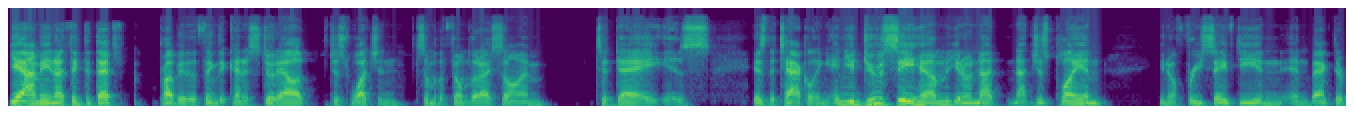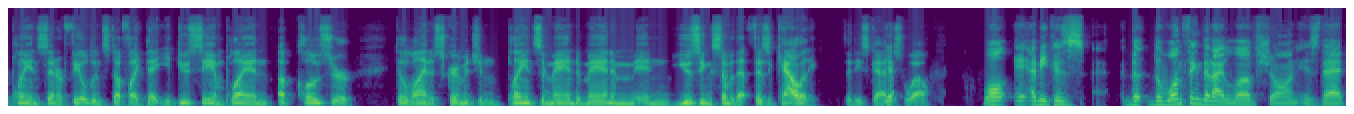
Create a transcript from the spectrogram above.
Yeah, I mean, I think that that's probably the thing that kind of stood out just watching some of the film that I saw him today is is the tackling. And you do see him, you know, not not just playing, you know, free safety and and back there playing center field and stuff like that. You do see him playing up closer to the line of scrimmage and playing some man to man and and using some of that physicality that he's got yep. as well. Well, I mean, because the the one thing that I love, Sean, is that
